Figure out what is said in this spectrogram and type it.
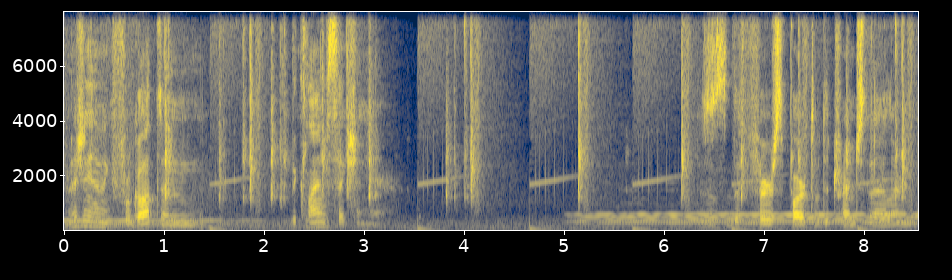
imagine having forgotten the climb section here. This is the first part of the trench that I learned.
